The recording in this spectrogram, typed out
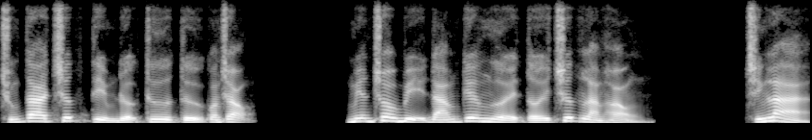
chúng ta trước tìm được thư từ quan trọng. Miễn cho bị đám kia người tới trước làm hỏng. Chính là,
